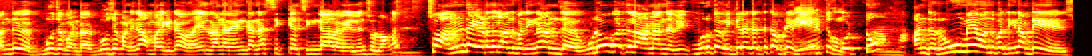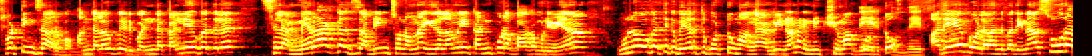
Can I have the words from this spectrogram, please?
வந்து பூஜை பண்றாரு. பூஜை பண்ணி தான் அம்பாள் கிட்ட வேல் வாங்குற எங்கன்னா சிக்கல் சிங்கார வேல்னு சொல்லுவாங்க. சோ அந்த இடத்துல வந்து பாத்தீங்கன்னா அந்த உலோகத்துல ஆன அந்த முருக விக்கிரகத்துக்கு அப்படியே வேர்த்து. கொட்டும். அந்த ரூமே வந்து பாத்தீங்கன்னா அப்படியே ஸ்வெட்டிங்ஸா இருக்கும். அந்த அளவுக்கு இருக்கும். இந்த கலியுகத்துல சில மிராக்கல்ஸ் அப்படின்னு சொன்னோம்னா இதெல்லாமே கண் கூட பார்க்க முடியும். ஏன்னா உலோகத்துக்கு வேர்த்து கொட்டுமாங்க அப்படின்னா நிச்சயமா கொட்டும். அதே போல வந்து பாத்தீங்கன்னா சூர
